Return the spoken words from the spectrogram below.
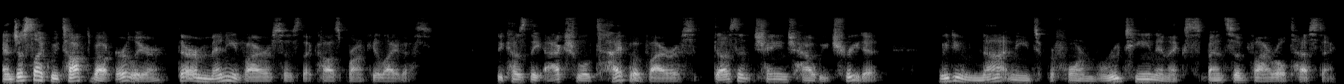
And just like we talked about earlier, there are many viruses that cause bronchiolitis. Because the actual type of virus doesn't change how we treat it, we do not need to perform routine and expensive viral testing.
